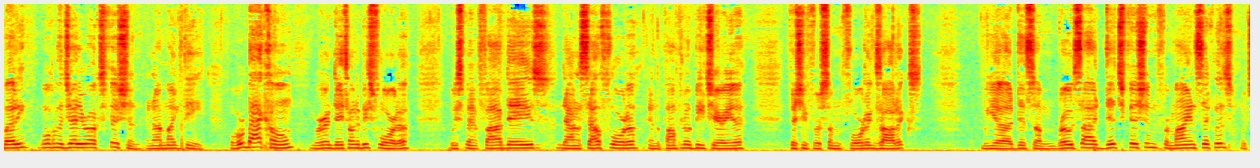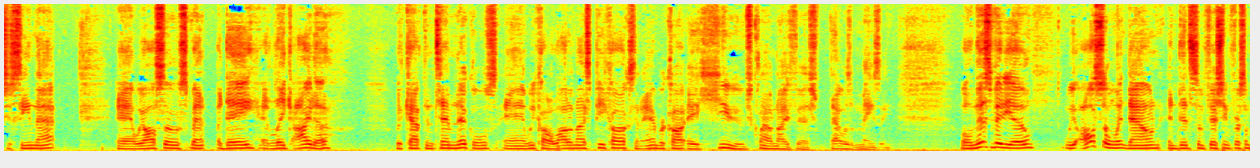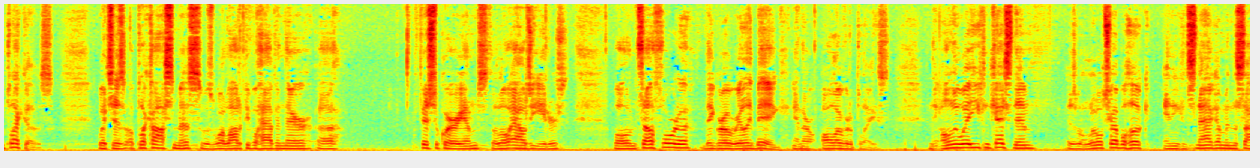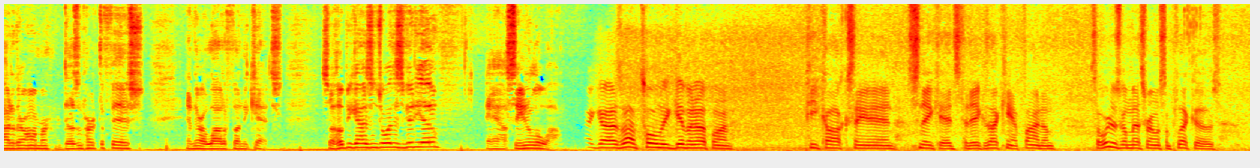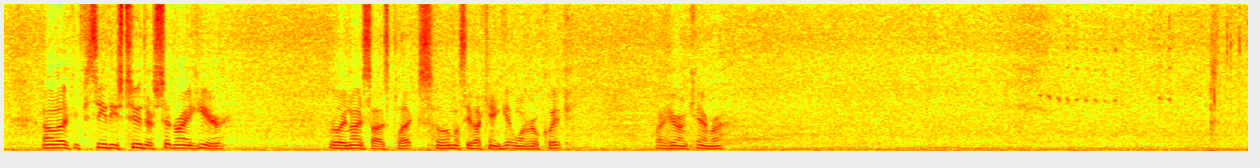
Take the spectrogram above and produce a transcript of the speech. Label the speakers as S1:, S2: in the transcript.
S1: everybody. Welcome to Jettie Rocks Fishing, and I'm Mike D. Well, we're back home. We're in Daytona Beach, Florida. We spent five days down in South Florida in the Pompano Beach area fishing for some Florida exotics. We uh, did some roadside ditch fishing for Mayan cichlids, which you've seen that. And we also spent a day at Lake Ida with Captain Tim Nichols, and we caught a lot of nice peacocks, and Amber caught a huge clown knifefish. That was amazing. Well, in this video, we also went down and did some fishing for some plecos, which is a plecostomus, was what a lot of people have in their uh, fish aquariums, the little algae eaters. Well, in South Florida, they grow really big and they're all over the place. And the only way you can catch them is with a little treble hook and you can snag them in the side of their armor. It doesn't hurt the fish and they're a lot of fun to catch. So I hope you guys enjoy this video and I'll see you in a little while. All right guys, well I've totally given up on peacocks and snakeheads today because I can't find them. So we're just gonna mess around with some plecos. I don't know if you see these two, they're sitting right here. Really nice size plex. So I'm gonna see if I can't get one real quick. Right here on camera.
